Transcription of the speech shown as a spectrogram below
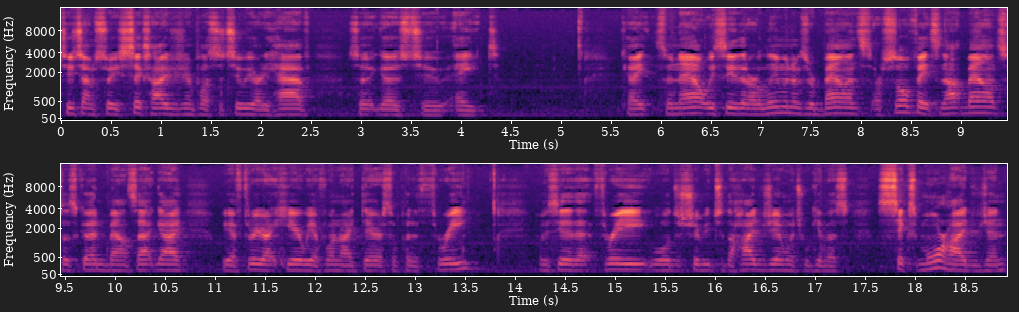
2 times 3, 6 hydrogen plus the 2 we already have, so it goes to 8. Okay, so now we see that our aluminums are balanced. Our sulfate's not balanced, so let's go ahead and balance that guy. We have three right here. We have one right there, so we'll put a three. And we see that that three will distribute to the hydrogen, which will give us six more hydrogen,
